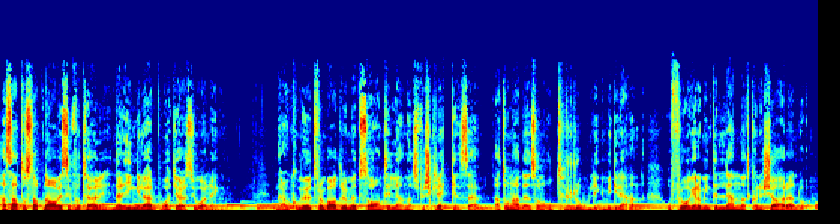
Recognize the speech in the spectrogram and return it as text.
Han satt och slappnade av i sin fåtölj när Ingela höll på att göra sig i ordning. När hon kom ut från badrummet sa hon till Lennarts förskräckelse att hon hade en sån otrolig migrän och frågade om inte Lennart kunde köra ändå.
